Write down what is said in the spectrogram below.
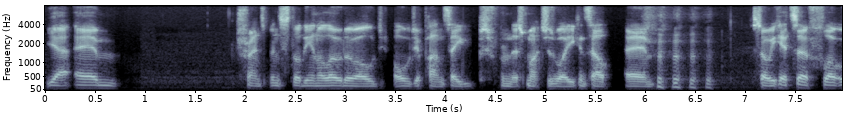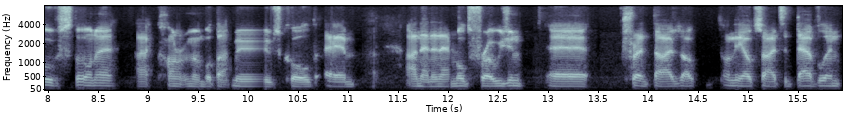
yeah, um, Trent's been studying a load of old old Japan tapes from this match as well. You can tell. Um, so he hits a float over stunner. I can't remember what that move's called. Um, and then an Emerald Flowsion. Uh, Trent dives out on the outside to Devlin,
